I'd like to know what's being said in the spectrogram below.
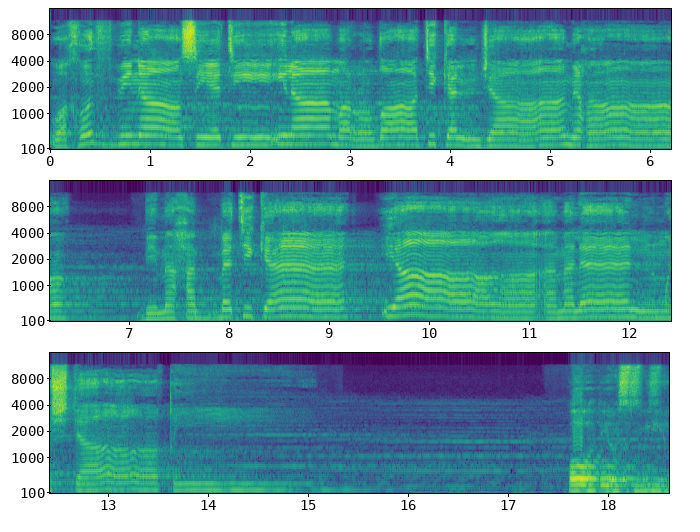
وخذ بناصيتي إلى مرضاتك الجامعة. بمحبتك يا أمل المشتاقين Oh Dios mío,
